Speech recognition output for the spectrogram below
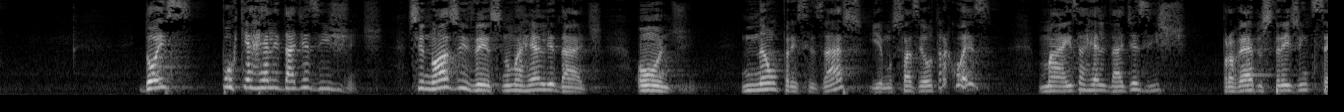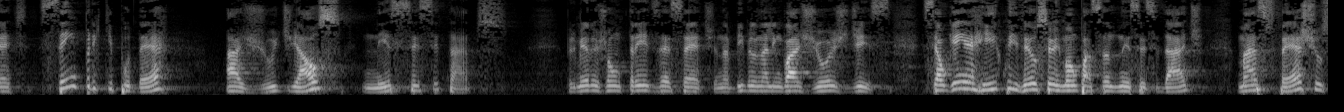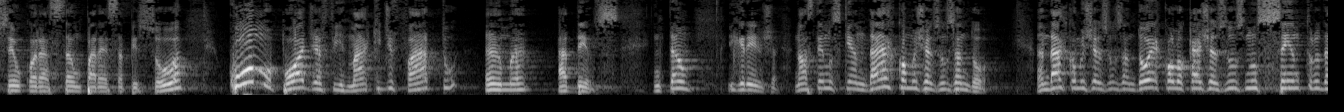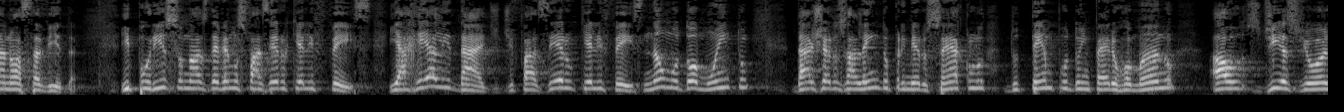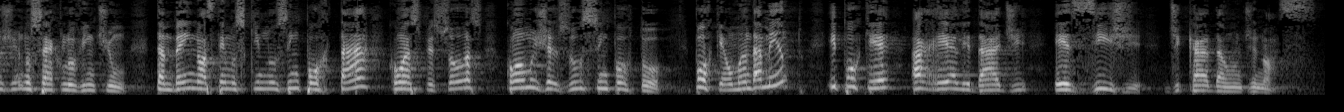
Dois, porque a realidade exige, gente. Se nós vivêssemos numa realidade onde não precisasse, íamos fazer outra coisa. Mas a realidade existe. Provérbios 3, 27. Sempre que puder, ajude aos necessitados. 1 João 3,17, na Bíblia, na linguagem de hoje, diz: Se alguém é rico e vê o seu irmão passando necessidade, mas fecha o seu coração para essa pessoa, como pode afirmar que de fato ama a Deus? Então, igreja, nós temos que andar como Jesus andou. Andar como Jesus andou é colocar Jesus no centro da nossa vida. E por isso nós devemos fazer o que ele fez. E a realidade de fazer o que ele fez não mudou muito da Jerusalém do primeiro século, do tempo do Império Romano, aos dias de hoje, no século 21. Também nós temos que nos importar com as pessoas como Jesus se importou. Porque é um mandamento e porque a realidade exige de cada um de nós.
